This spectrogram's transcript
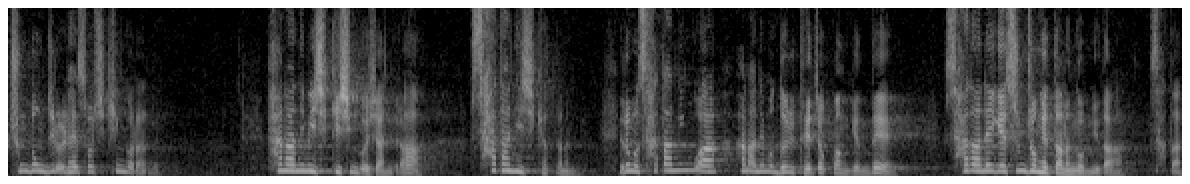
충동질을 해서 시킨 거라는 거예요. 하나님이 시키신 것이 아니라 사단이 시켰다는 거예요. 여러분 사단과 하나님은 늘 대적 관계인데 사단에게 순종했다는 겁니다. 사단.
